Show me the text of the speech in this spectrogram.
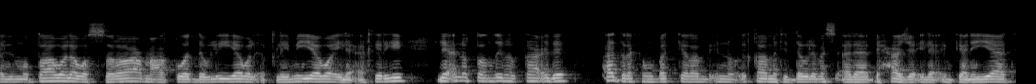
المطاولة والصراع مع القوى الدولية والإقليمية وإلى آخره. لأن التنظيم القاعدة أدرك مبكرا بأنه إقامة الدولة مسألة بحاجة إلى إمكانيات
